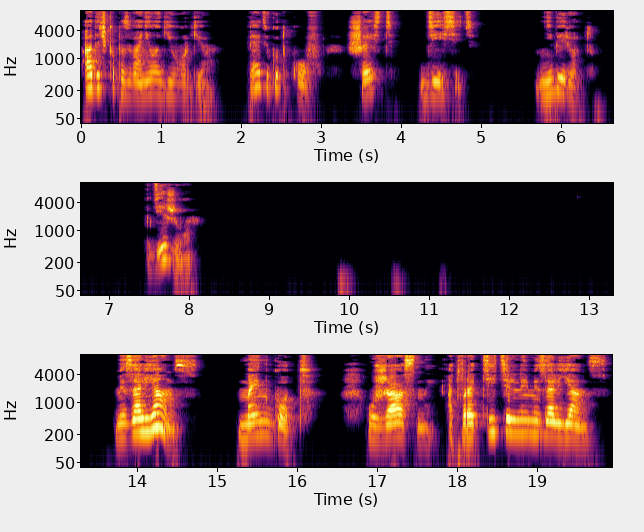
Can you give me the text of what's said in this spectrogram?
Адочка позвонила Георгию. Пять гудков, шесть, десять. Не берет. Где же он? Мезальянс! Мейнгот. Ужасный, отвратительный мезальянс.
